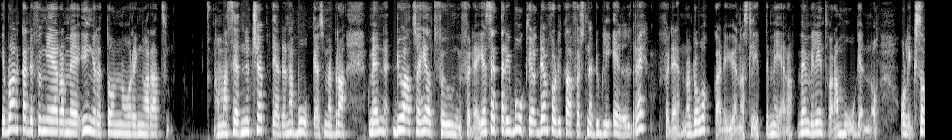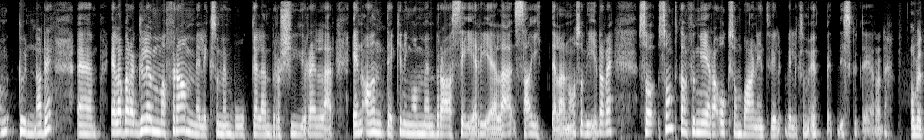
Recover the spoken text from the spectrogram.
Ibland kan det fungera med yngre tonåringar att om man säger att nu köpte jag den här boken som är bra, men du är alltså helt för ung för det. Jag sätter i bokhyllan, den får du ta först när du blir äldre för det. Då lockar det ju genast lite mera. Vem vill inte vara mogen och, och liksom kunna det? Eh, eller bara glömma fram med liksom en bok eller en broschyr eller en anteckning om en bra serie eller sajt eller något så vidare. Så sånt kan fungera också om barn inte vill, vill liksom öppet diskutera det. Om ett,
